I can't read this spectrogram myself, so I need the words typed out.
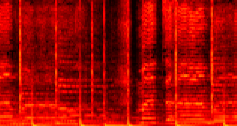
Madame, Madame.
